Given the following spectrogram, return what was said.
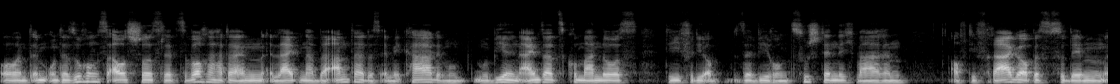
Und im Untersuchungsausschuss letzte Woche hatte ein leitender Beamter des MEK, der mobilen Einsatzkommandos, die für die Observierung zuständig waren, auf die Frage, ob es zu dem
